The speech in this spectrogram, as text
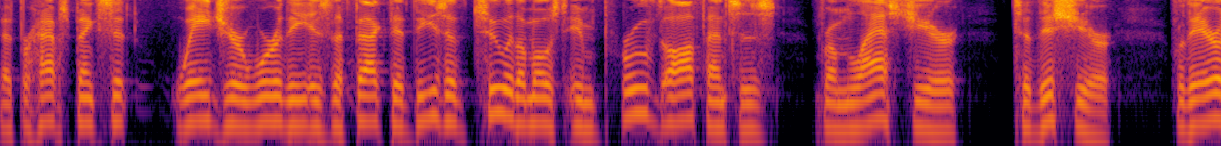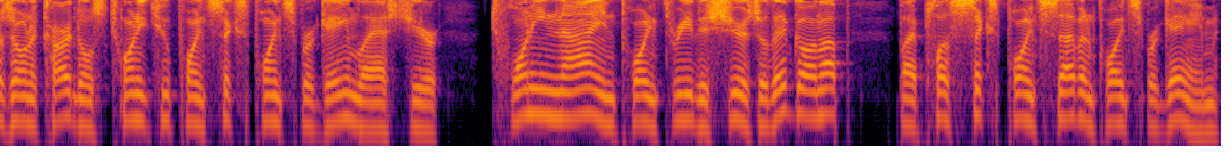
that perhaps makes it wager worthy is the fact that these are two of the most improved offenses from last year to this year. For the Arizona Cardinals, 22.6 points per game last year, 29.3 this year. So they've gone up by plus 6.7 points per game.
